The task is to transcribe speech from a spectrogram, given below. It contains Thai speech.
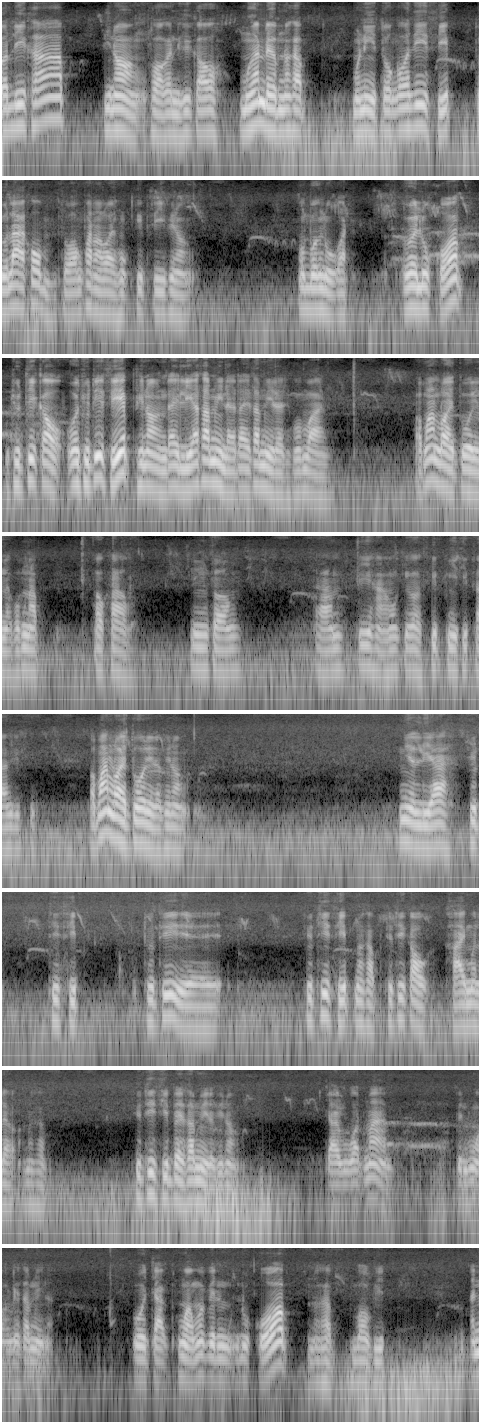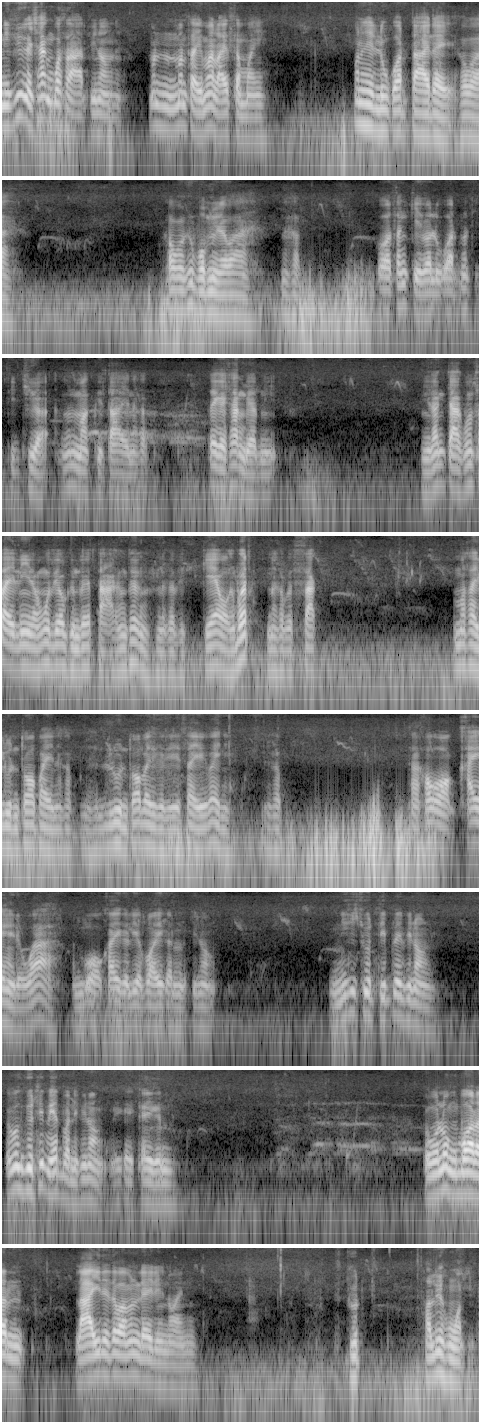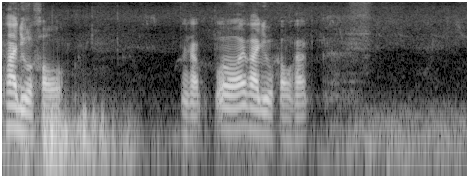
วัสดีครับ พี่น้องพอกันคือเก่าเหมือนเดิมนะครับมื้อนี้ตรงกับวันที่10ตุลาคม2564พี่น้องมาเบิ่งลูกก่อนเอ้ยลูกกบชุดที่เก้าเอ้ยชุดที่10พี่น้องได้เหลียซ้ำนี่แหละได้ซ้ำนี่แหละผมว่าประมาณ100ตัวนี่แหละผมนับคร่าวๆหนึ่งสองสามสี่ห้าหกเจ็ดแปดสิบยี่สิบสามสิบประมาณ100ตัวนี่แหละพี่น้องนี่เหลียชุดที่สิบชุดที่ชุดที่สิบนะครับชุดที่เก้าขายมาแล้วนะครับ อยู่ที่สิบได้ซ้ำนี่แหละพี่น้อง จากวัดมาเป็นห่วงได้ซ้ำนี่แหละโอ้จากห่วงมาเป็นลูกกบนะครับบ่ผิด อันนี้คือกระช่างประสาทพี่น้องนี่มันมันใส่มาหลายสมัย มันให้ลูกออดตายได้เขาว่า เขาก็คือผมนี่แหละว่านะครับ ก็สังเกตว่าลูกออดมันติดเชื้อมันมักติตายนะครับใส่กระช่างแบบนี้นี่หลังจากผมใส่นี่นะผมจะเอาขึ้นไปตากข้งเทิงแล้วก็แก้วออกเบิดนะครับไปซัก มาใส่รุ่นต่อไปนะครับ รุ่นต่อไปก็จะใส่ไว้นี่ นะครับ ถ้าเขาออกไข่ให้เดี๋ยวว่า มันบออกไข่ก็เรียบร้อยกันพี่น้อง นี่คือชุดทิปเลยพี่น้องไปเบิ่งชุดทิปเอ็ดวันนี้พี่น้องใกล้ๆกันตัวลงบ่อลันลายเด้แต่ว่ามันเลยนิดหน่อยนึงชุดฮาริโหดผ้าอยู่เขานะครับโอ้ยผ้าอยู่เขาครับ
